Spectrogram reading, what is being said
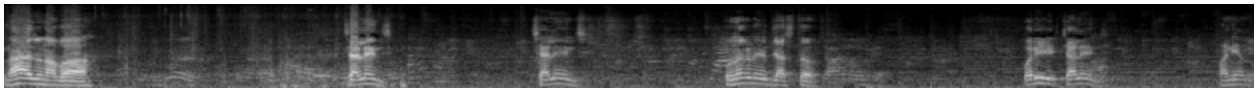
नाही अजून आबा. चॅलेंज चॅलेंज कोणाकडे जास्त? परी चॅलेंज पाणी आणू.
